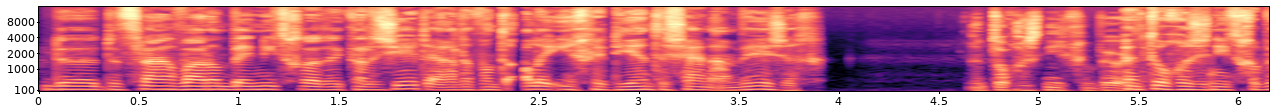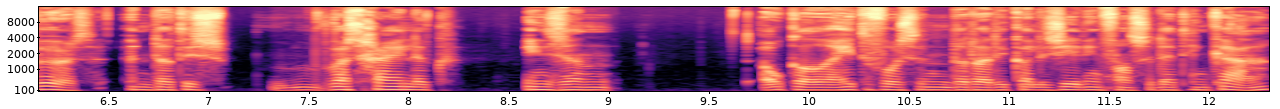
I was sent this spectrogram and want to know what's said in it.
de, de, vraag waarom ben ik niet geradicaliseerd eigenlijk? Want alle ingrediënten zijn aanwezig. En toch is het niet gebeurd. En toch is het niet gebeurd. En dat is waarschijnlijk in zijn, ook al heet de voorstelling de radicalisering van Sadetin K,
